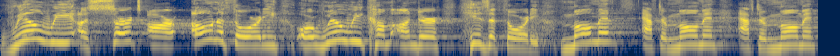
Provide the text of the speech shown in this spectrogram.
Will we assert our own authority or will we come under His authority? Moment after moment after moment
